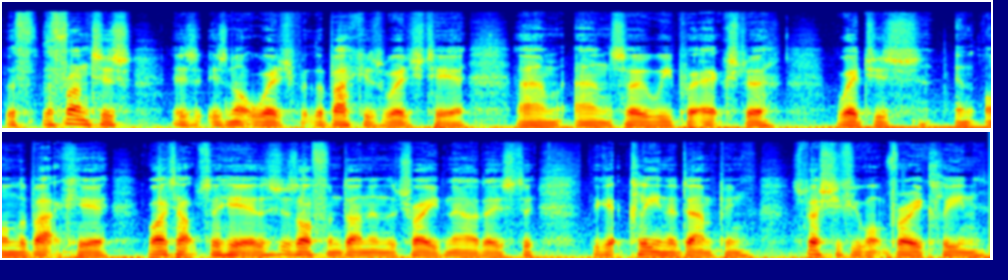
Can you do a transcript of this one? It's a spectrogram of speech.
The, the front is, is, is not wedged, but the back is wedged here, um, and so we put extra wedges in, on the back here, right up to here. This is often done in the trade nowadays to, to get cleaner damping, especially if you want very clean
